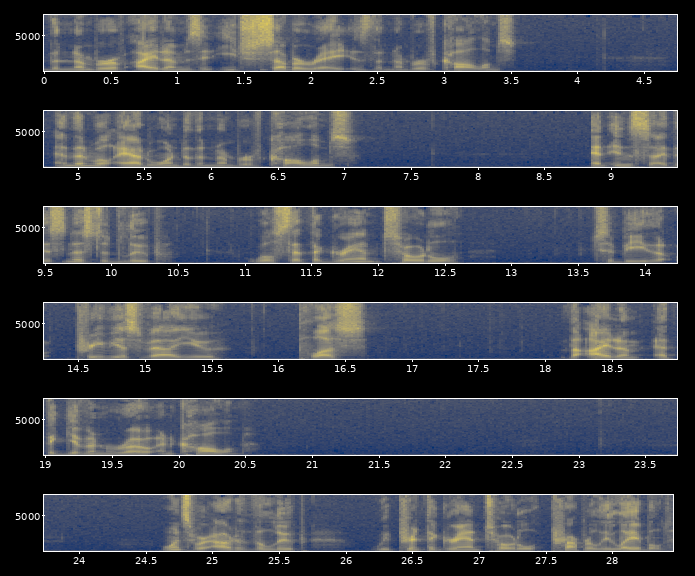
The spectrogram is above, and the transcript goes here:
the number of items in each subarray is the number of columns. And then we'll add one to the number of columns. And inside this nested loop, we'll set the grand total to be the previous value plus the item at the given row and column. Once we're out of the loop, we print the grand total properly labeled.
